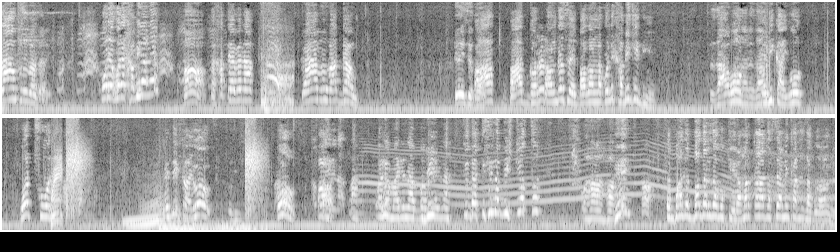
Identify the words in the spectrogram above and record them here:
যাও তুমি বাজারে। পরে পরে খাবি না হ্যাঁ তা খাতে হবে না। কাম বাদ দাও। কি ঘরে রান্ধেছে বাজার না করলে খাবি কি দিয়ে? যাও বাজারে যাও। এদিকে আয় ও ও ছোর এদিকে আয় ও ও ওরে। মারি না আব্বা তুই দেখতেছিস না বৃষ্টি হচ্ছে? বাজার বাজারে যাব কি? রে? আমার কাজ আছে আমি কাজে যাব আমি।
